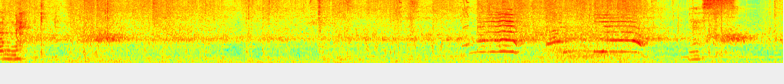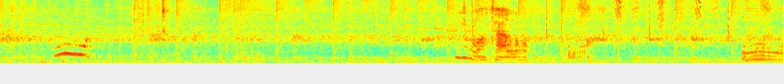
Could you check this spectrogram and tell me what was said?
run back. Yes. Ooh. Milloin tää? Oh.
